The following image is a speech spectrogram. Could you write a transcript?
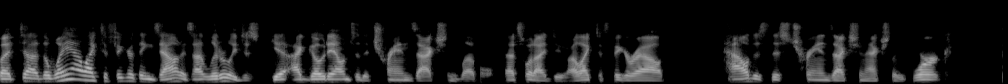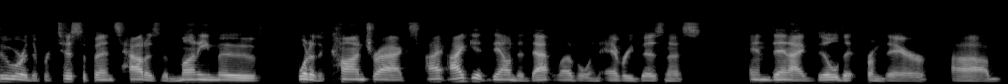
But uh, the way I like to figure things out is I literally just get, I go down to the transaction level. That's what I do. I like to figure out how does this transaction actually work? Who are the participants? How does the money move? What are the contracts? I, I get down to that level in every business. And then I build it from there um,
